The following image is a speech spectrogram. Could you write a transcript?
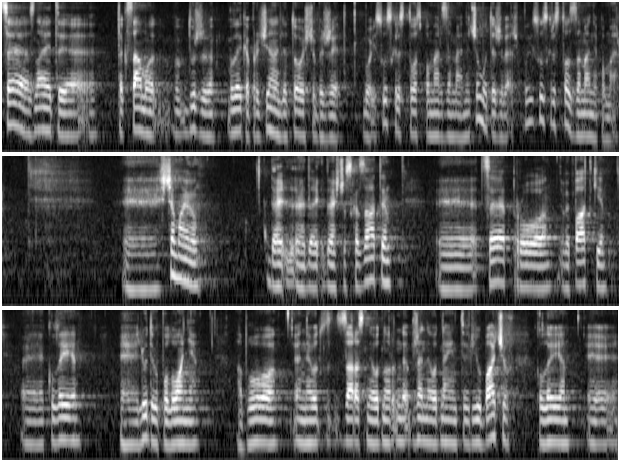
це, знаєте, так само дуже велика причина для того, щоб жити. Бо Ісус Христос помер за мене. Чому ти живеш? Бо Ісус Христос за мене помер. Е, Ще маю де, е, де, дещо сказати. Е, Це про випадки, е, коли е, люди в полоні, або не зараз не одно, вже не одне інтерв'ю бачив, коли е,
